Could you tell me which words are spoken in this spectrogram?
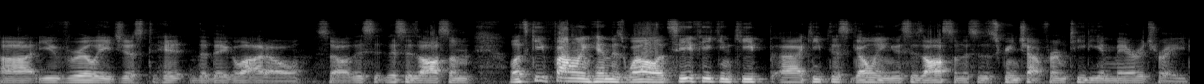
uh, you've really just hit the big lotto. So this is this is awesome. Let's keep following him as well. Let's see if he can keep uh, keep this going. This is awesome. This is a screenshot from TD Ameritrade.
